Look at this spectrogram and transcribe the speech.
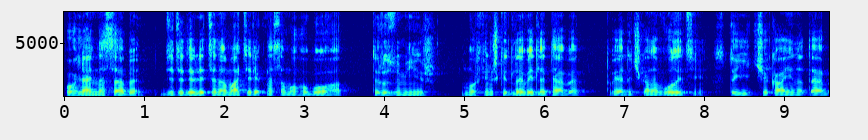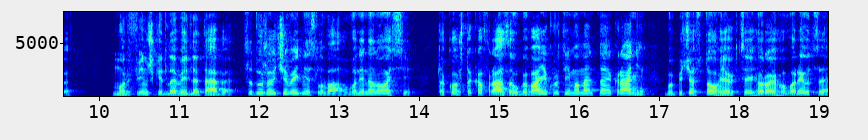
Поглянь на себе. Діти дивляться на матір як на самого Бога. Ти розумієш? Морфін шкідливий для тебе. Твоя дочка на вулиці стоїть, чекає на тебе. Морфін шкідливий для тебе. Це дуже очевидні слова, вони на носі. Також така фраза вбиває крутий момент на екрані, бо під час того, як цей герой говорив це,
